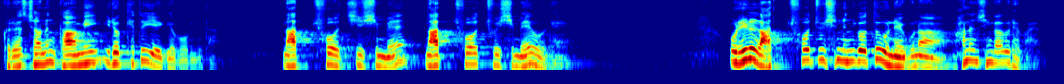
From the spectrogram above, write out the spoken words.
그래서 저는 감히 이렇게도 얘기해 봅니다. 낮추어 지심의 낮추어 주심의 은혜. 우리를 낮춰 주시는 것도 은혜구나 하는 생각을 해봐요.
